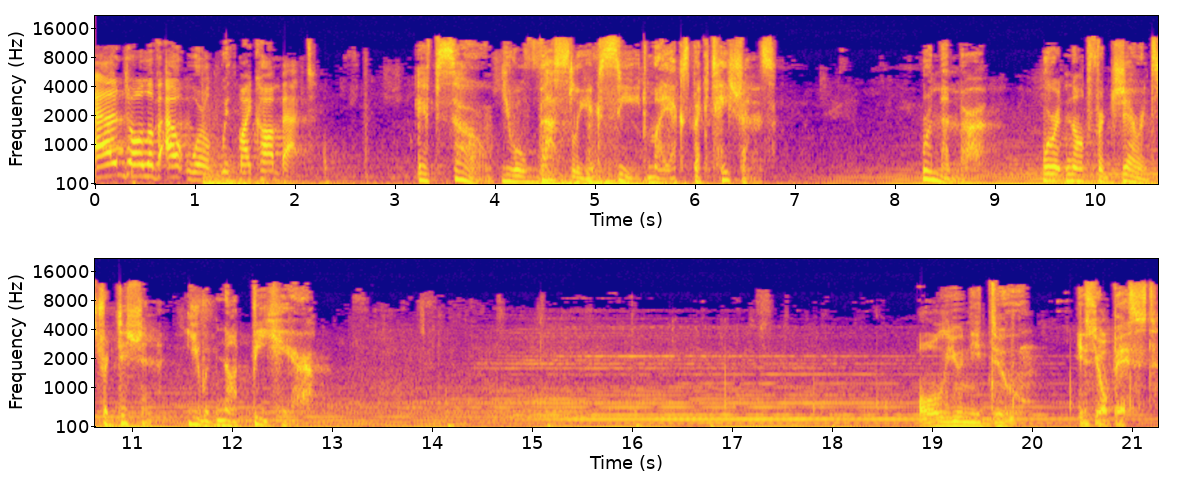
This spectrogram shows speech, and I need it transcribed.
and all of Outworld with my combat. If so, you will vastly exceed my expectations. Remember, were it not for Jerrod's tradition, you would not be here. All you need do is your best.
